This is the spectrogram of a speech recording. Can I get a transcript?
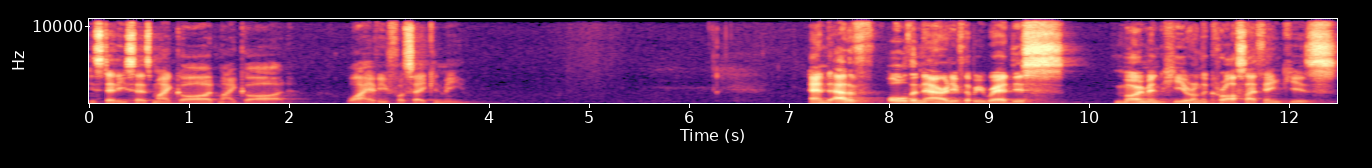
Instead, he says, My God, my God, why have you forsaken me? And out of all the narrative that we read, this moment here on the cross, I think, is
